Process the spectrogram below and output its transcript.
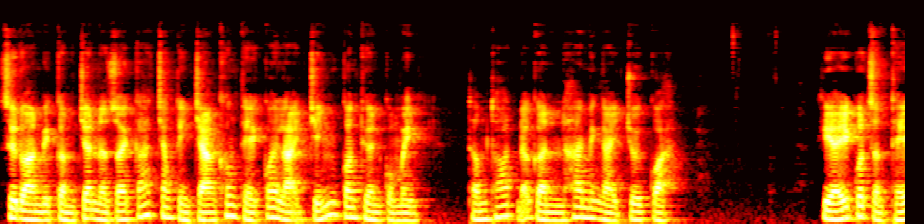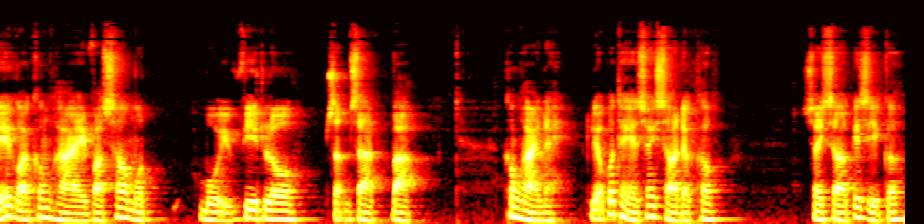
Sư đoàn bị cầm chân ở roi cát trong tình trạng không thể quay lại chính con thuyền của mình. Thấm thoát đã gần 20 ngày trôi qua Khi ấy quân Trần thế gọi không hài vào sau một bụi vi lô rậm rạp bảo Không hài này liệu có thể xoay sở được không? Xoay sở cái gì cơ?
